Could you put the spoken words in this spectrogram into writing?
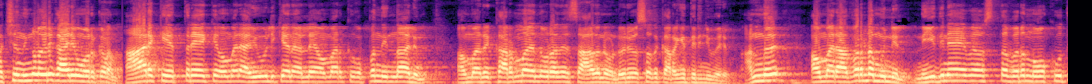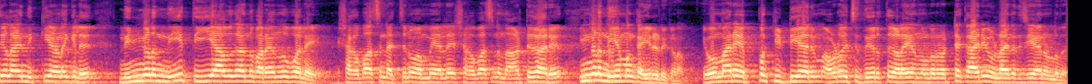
പക്ഷെ നിങ്ങൾ ഒരു കാര്യം ഓർക്കണം. ആരൊക്കെ എത്രയൊക്കെ അവന്മാരെ അനുകൂലിക്കാൻ അല്ലെ അവന്മാർക്ക് ഒപ്പം നിന്നാലും അവന്മാർ കർമ്മ എന്ന് പറയുന്ന സാധനമുണ്ട്. ഒരു ദിവസം അത് കറങ്ങി തിരിഞ്ഞു വരും. അന്ന് അവന്മാർ അവരുടെ മുന്നിൽ നീതിന്യായ വ്യവസ്ഥ വെറും നോക്കൂത്തികളായി നിൽക്കുകയാണെങ്കിൽ നിങ്ങൾ നീ തീയാവുക എന്ന് പറയുന്നത് പോലെ ഷഹബാസിന്റെ അച്ഛനും അമ്മയും അല്ലെ ഷഹബാസിന്റെ നാട്ടുകാർ നിങ്ങൾ നിയമം കയ്യിലെടുക്കണം. ഇവന്മാരെ എപ്പോൾ കിട്ടിയാലും അവിടെ വെച്ച് തീർത്ത് കളയുക എന്നുള്ള ഒറ്റ കാര്യമുള്ളൂ അതിനകത്ത് ചെയ്യാനുള്ളത്.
